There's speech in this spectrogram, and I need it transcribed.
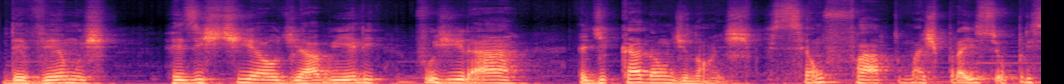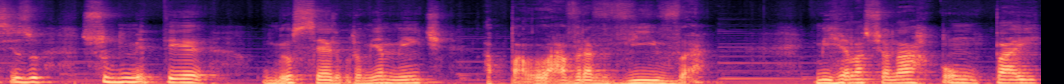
Devemos resistir ao diabo e ele fugirá de cada um de nós. Isso é um fato, mas para isso eu preciso submeter o meu cérebro, a minha mente, à palavra viva, me relacionar com o Pai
